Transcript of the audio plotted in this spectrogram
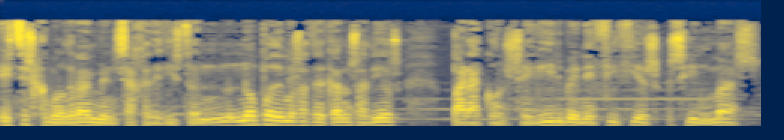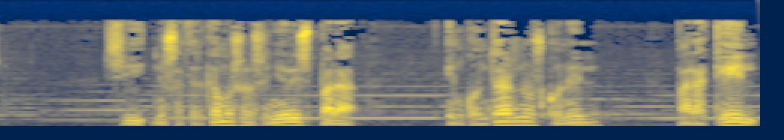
Este es como el gran mensaje de Cristo. No podemos acercarnos a Dios para conseguir beneficios sin más. Si nos acercamos al Señor es para encontrarnos con Él, para que Él,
